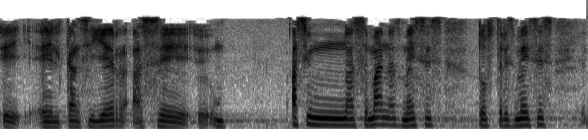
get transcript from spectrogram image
el canciller hace, hace unas semanas, meses, dos, tres meses, eh,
